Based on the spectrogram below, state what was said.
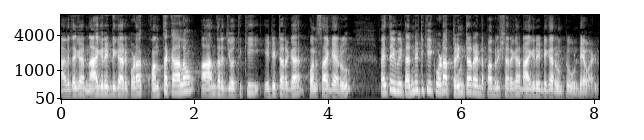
ఆ విధంగా నాగిరెడ్డి గారు కూడా కొంతకాలం ఆంధ్రజ్యోతికి ఎడిటర్గా కొనసాగారు. అయితే వీటన్నిటికీ కూడా ప్రింటర్ అండ్ పబ్లిషర్గా నాగిరెడ్డి గారు ఉంటూ ఉండేవాళ్ళు.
